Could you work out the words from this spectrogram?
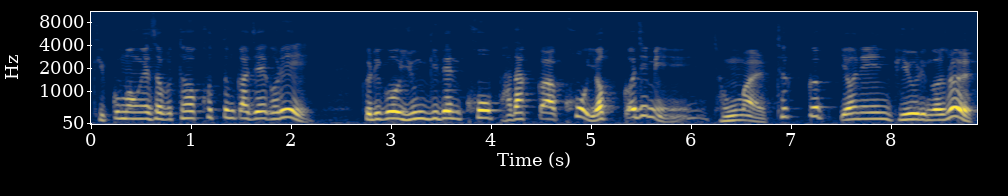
귓구멍에서부터 콧등까지의 거리 그리고 융기된 코 바닥과 코 옆 꺼짐이 정말 특급 연예인 비율인 것을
